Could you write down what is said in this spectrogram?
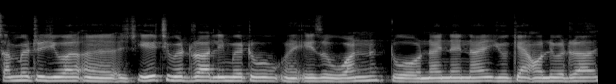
submit your uh, each withdrawal limit is 1 to 999 you can only withdraw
